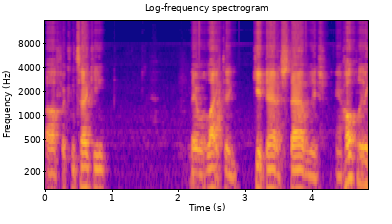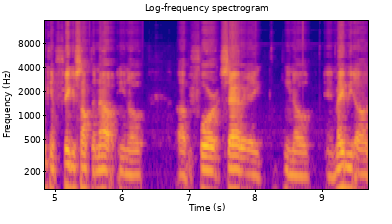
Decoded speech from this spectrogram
uh, for Kentucky. They would like to get that established, and hopefully they can figure something out, you know, uh, before Saturday, you know, and maybe uh,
